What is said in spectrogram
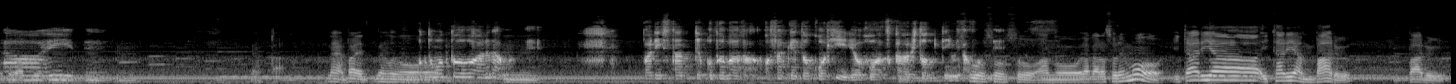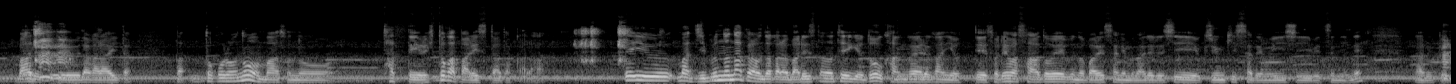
大人のあーいいね。うん。うん。なんかなやっぱりそのもともとあれだもんね。うんバリスタって言葉がお酒とコーヒー両方扱う人って意味だそもね。うんそうそう。あの、だからそれも、イタリア、イタリアンバル？バル？バルっていう、だからいた、ばところの、まあその、立っている人がバリスタだから。っていう、まあ自分の中の、だからバリスタの定義をどう考えるかによって、それはサードウェーブのバリスタにもなれるし、純喫茶でもいいし、別にね、なるけど、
